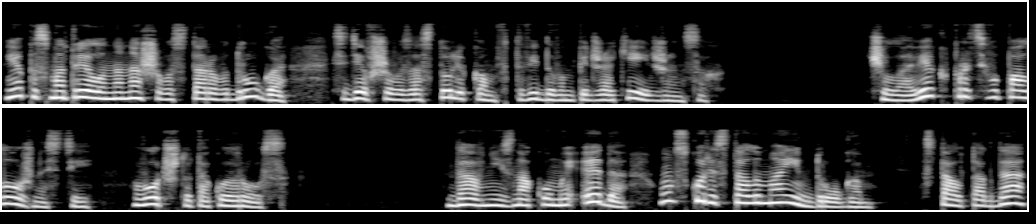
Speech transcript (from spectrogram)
Я посмотрела на нашего старого друга, сидевшего за столиком в твидовом пиджаке и джинсах. Человек противоположностей, вот что такое Рос. Давний знакомый Эда, он вскоре стал и моим другом. Стал тогда,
